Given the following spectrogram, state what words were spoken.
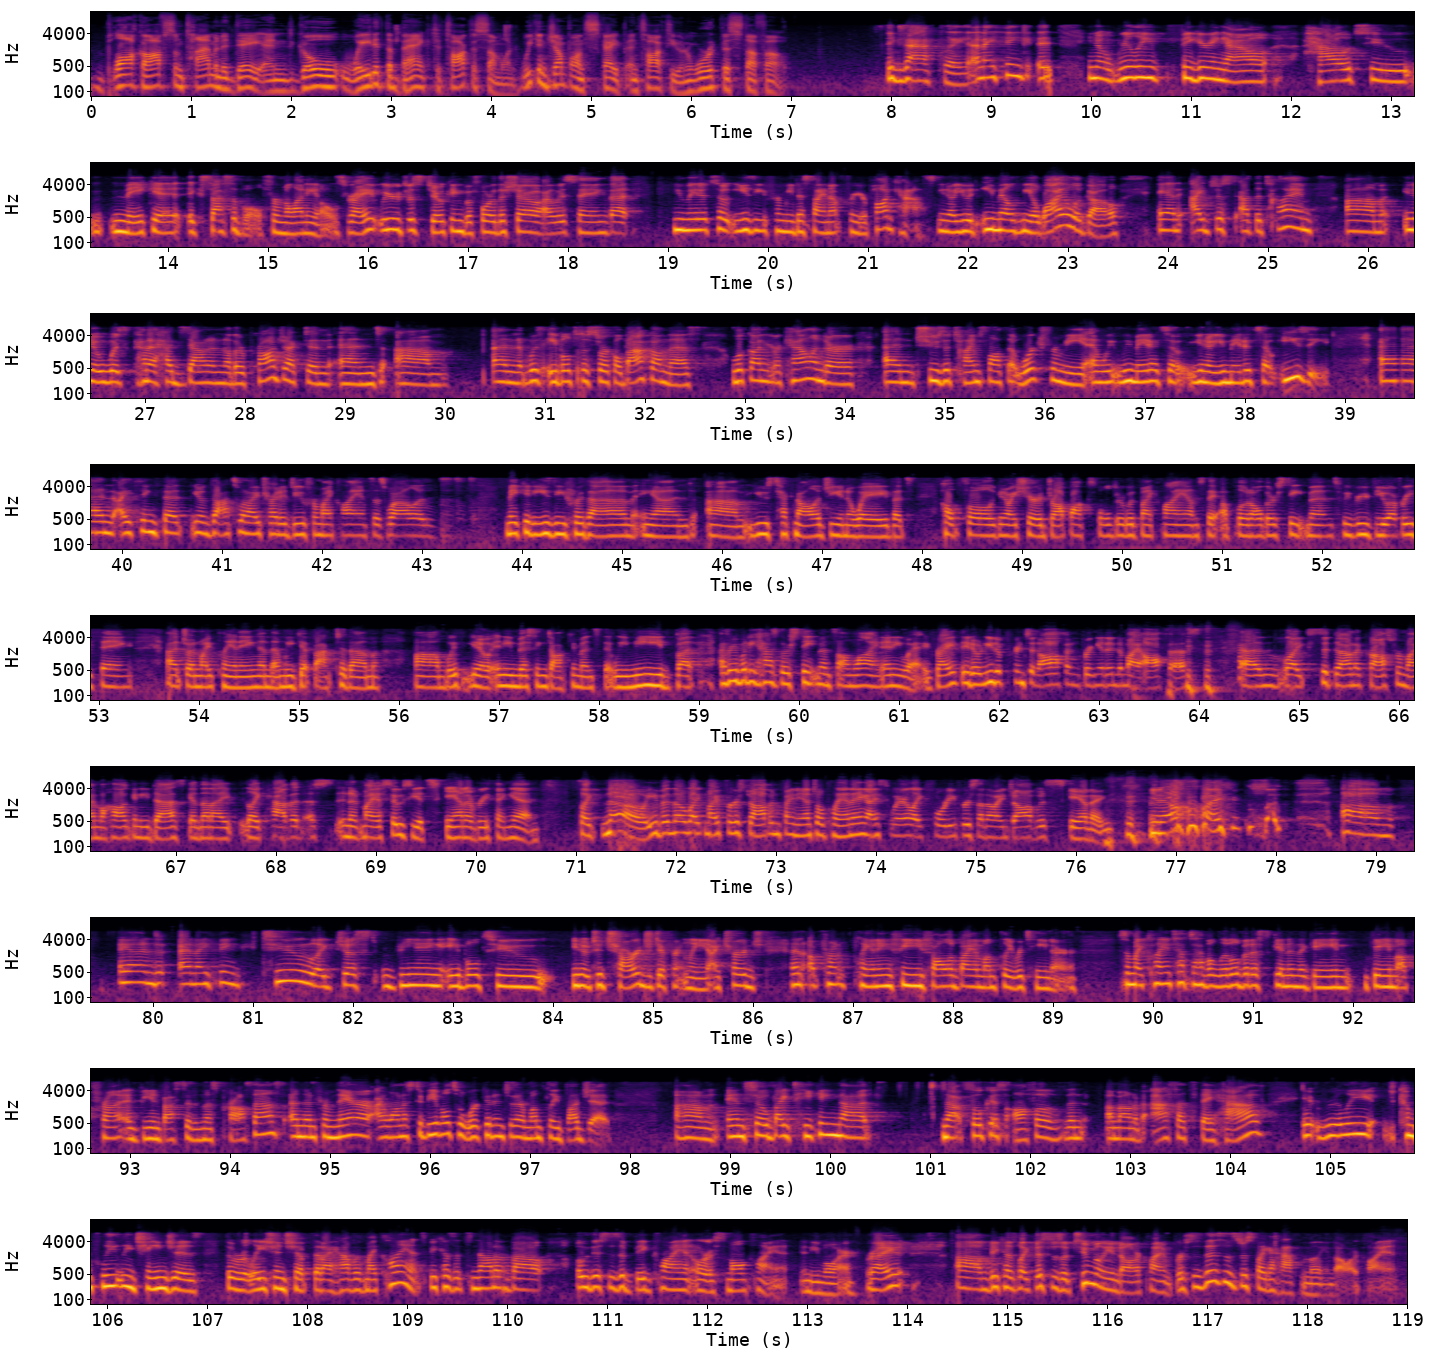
block off some time in a day and go wait at the bank to talk to someone. We can jump on Skype and talk to you and work this stuff out. Exactly. And I think, it, you know, really figuring out how to make it accessible for millennials, right? We were just joking before the show. I was saying that you made it so easy for me to sign up for your podcast. You know, you had emailed me a while ago, and I just at the time, um, you know, was kind of heads down in another project, and and um, and was able to circle back on this look on your calendar and choose a time slot that worked for me and we, we made it so you know you made it so easy and i think that you know that's what i try to do for my clients as well is make it easy for them and um, use technology in a way that's helpful. You know, I share a Dropbox folder with my clients. They upload all their statements. We review everything at Gen Y Planning, and then we get back to them um, with you know any missing documents that we need but everybody has their statements online anyway right they don't need to print it off and bring it into my office and like sit down across from my mahogany desk and then i like have it my associates scan everything in like no even though like my first job in financial planning i swear like 40% of my job was scanning you know like um and and i think too like just being able to you know, to charge differently. I charge an upfront planning fee followed by a monthly retainer. So my clients have to have a little bit of skin in the game game up front and be invested in this process. And then from there, I want us to be able to work it into their monthly budget. Um, and so by taking that that focus off of the amount of assets they have, it really completely changes the relationship that I have with my clients because it's not about, oh, this is a big client or a small client anymore, right? Um, because like this is a $2 million client versus this is just like a half a million dollar client.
